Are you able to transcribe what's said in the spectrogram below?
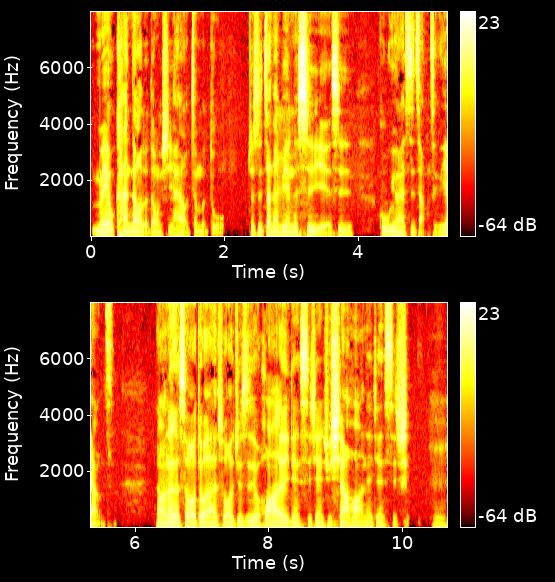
没有看到的东西还有这么多。就是站在别人的视野，是鼓原来是长这个样子，嗯、然后那个时候对我来说，就是花了一点时间去消化那件事情。嗯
